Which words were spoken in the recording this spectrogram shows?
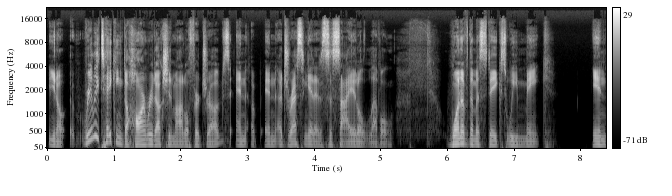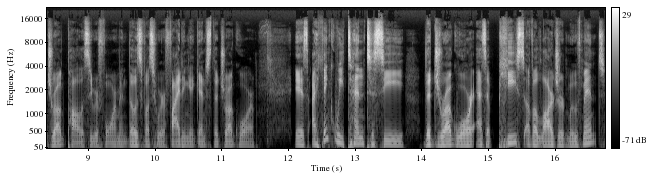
you know, really taking the harm reduction model for drugs and uh, and addressing it at a societal level. One of the mistakes we make in drug policy reform and those of us who are fighting against the drug war is I think we tend to see the drug war as a piece of a larger movement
